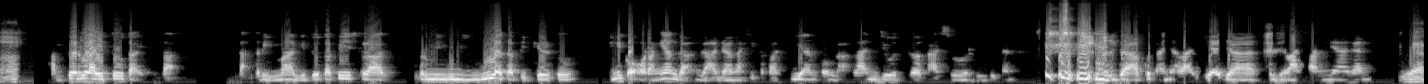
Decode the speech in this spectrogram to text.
Ah. hampir lah itu tak tak tak terima gitu. Tapi setelah berminggu-minggu lah tak pikir tuh ini kok orangnya nggak nggak ada ngasih kepastian kok nggak lanjut ke kasur gitu kan. Udah aku tanya lagi aja penjelasannya kan. Ya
